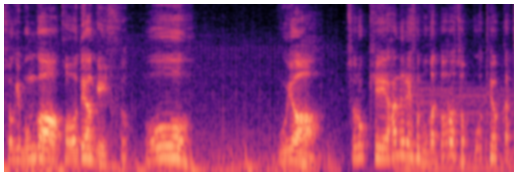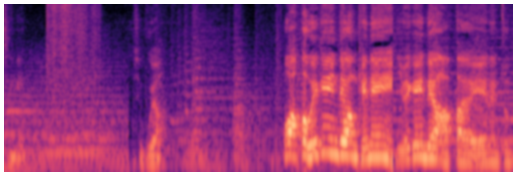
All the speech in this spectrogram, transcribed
저기 뭔가 거대한 게 있어. 오 뭐야? 저렇게 하늘에서 뭐가 떨어졌고 태엽 같은 게? 사실 뭐야? 어 아까 외계인 대왕 걔네. 이 외계인 대왕 아까 얘는 좀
